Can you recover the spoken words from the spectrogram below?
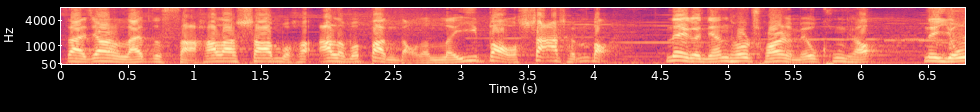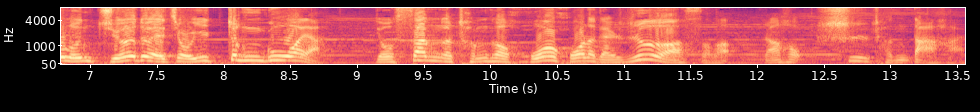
再加上来自撒哈拉沙漠和阿拉伯半岛的雷暴、沙尘暴，那个年头船上也没有空调。那游轮绝对就是一蒸锅呀！有三个乘客活活的给热死了，然后尸沉大海。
